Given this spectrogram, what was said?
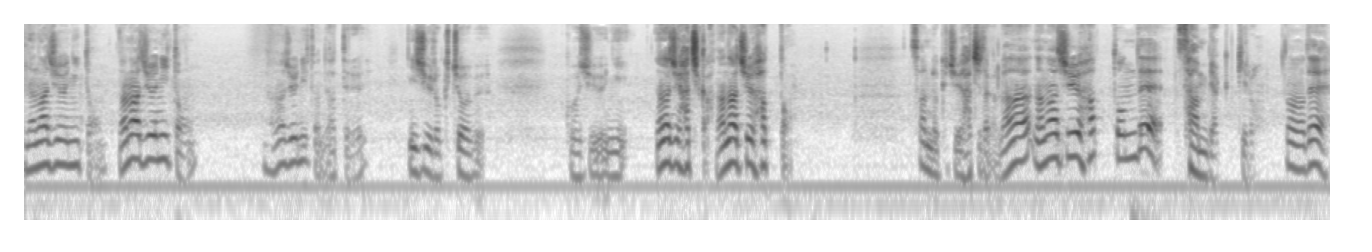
72トン？72トン？72トンで合ってる？26丁部5278か。78トン。3618だから78トンで300キロ。なので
